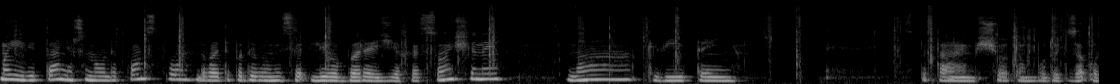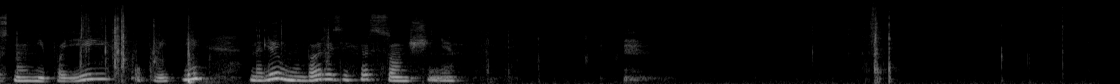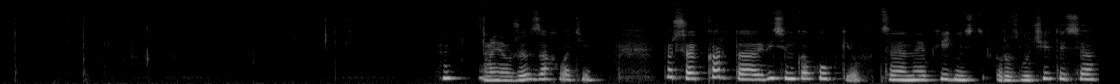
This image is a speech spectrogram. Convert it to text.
Мої вітання, шановне панство. Давайте подивимося лівобережжя Херсонщини на квітень. Спитаємо, що там будуть за основні події у квітні на лівому березі Херсонщини. А я вже в захваті. Перша карта вісімка кубків. Це необхідність розлучитися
